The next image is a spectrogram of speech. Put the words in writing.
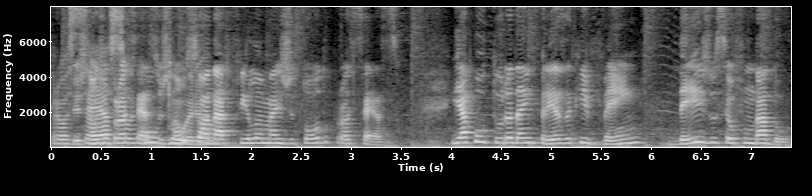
Processo Gestão de processos, não só da fila, mas de todo o processo. E a cultura da empresa que vem desde o seu fundador,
